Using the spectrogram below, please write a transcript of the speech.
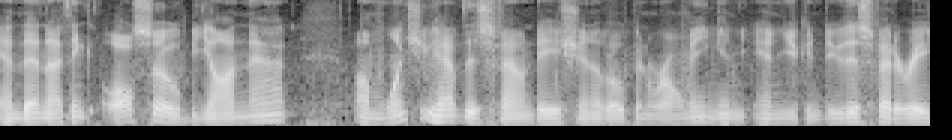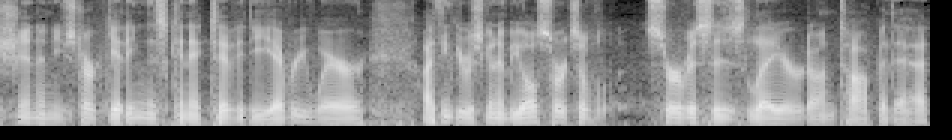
And then I think also beyond that, um, once you have this foundation of open roaming and, and you can do this federation and you start getting this connectivity everywhere, I think there's going to be all sorts of services layered on top of that.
